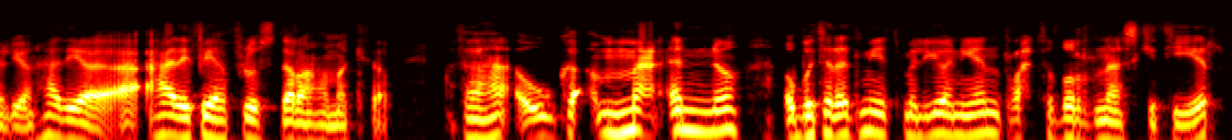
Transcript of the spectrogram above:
مليون. هذه هذه فيها فلوس دراهم أكثر. فه... وك- مع إنه أبو 300 مليون ين راح تضر ناس كثير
